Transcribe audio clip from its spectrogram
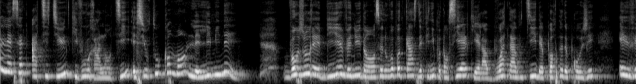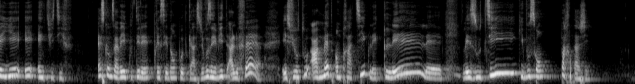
Quelle est cette attitude qui vous ralentit et surtout comment l'éliminer? Bonjour et bienvenue dans ce nouveau podcast Défini Potentiel qui est la boîte à outils des porteurs de projets éveillés et intuitifs. Est-ce que vous avez écouté les précédents podcasts? Je vous invite à le faire et surtout à mettre en pratique les clés, les, les outils qui vous sont partagés.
